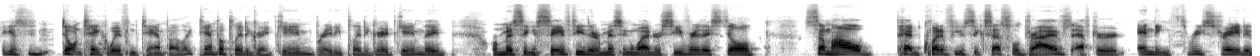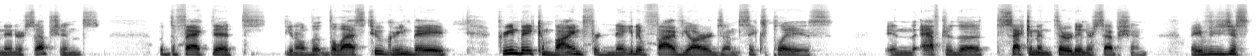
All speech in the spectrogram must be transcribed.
I guess, you don't take away from Tampa. Like Tampa played a great game. Brady played a great game. They were missing a safety. They're missing a wide receiver. They still somehow had quite a few successful drives after ending three straight in interceptions. But the fact that you know the, the last two Green Bay, Green Bay combined for negative five yards on six plays in after the second and third interception if you just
